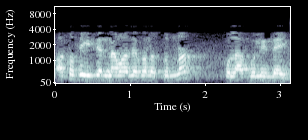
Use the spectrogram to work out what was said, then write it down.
অথচ ঈদের নামাজে কোনো সুন্নত কোলাকুলি নেই।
